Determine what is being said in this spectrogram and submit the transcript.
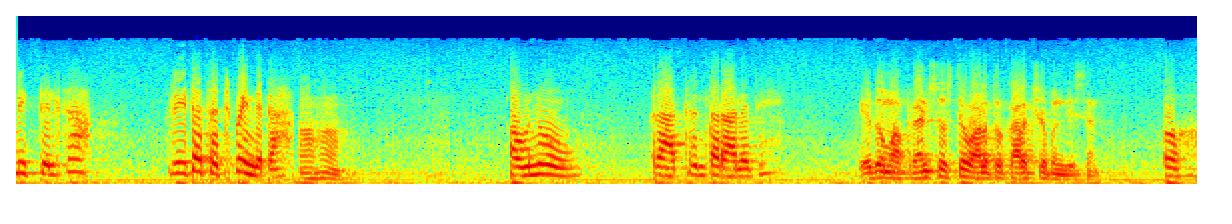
మీకు తెలుసా? రీటా చచ్చిపోయిందట. అవును రాత్రంతా రాలేదే? ఏదో మా ఫ్రెండ్స్ వస్తే వాళ్ళతో కాలక్షేపం చేశాను. ఓహో.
